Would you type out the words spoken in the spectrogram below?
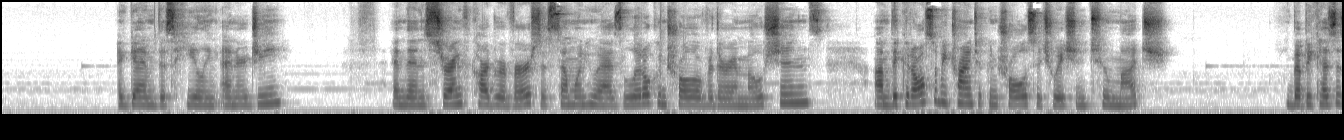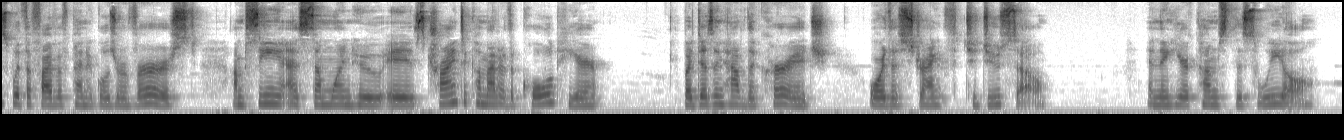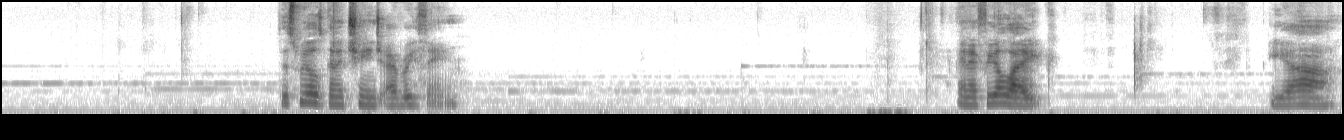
again, this healing energy. And then strength card reverse is someone who has little control over their emotions. Um, they could also be trying to control a situation too much. But because it's with the Five of Pentacles reversed, I'm seeing as someone who is trying to come out of the cold here, but doesn't have the courage or the strength to do so. And then here comes this wheel. This wheel is going to change everything. And I feel like, yeah.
